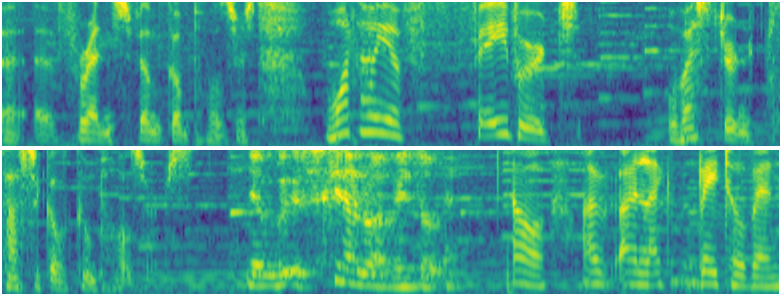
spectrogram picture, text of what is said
uh, uh friends, film composers: What are your favorite Western classical composers? Oh, I, I like Beethoven.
